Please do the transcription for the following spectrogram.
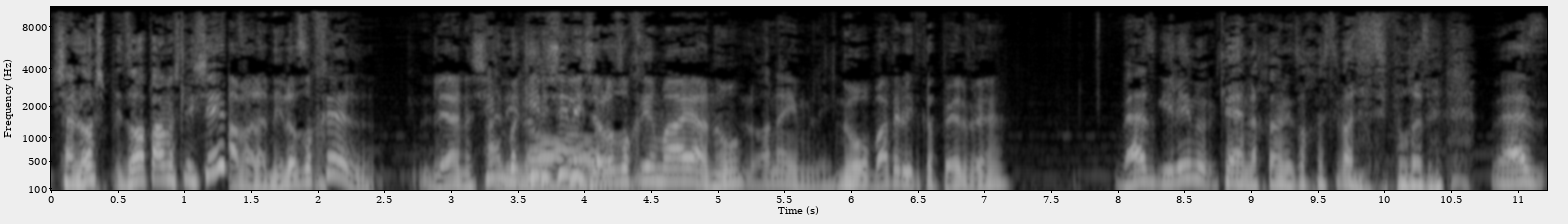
שלוש, זו הפעם השלישית? אבל אני לא זוכר. לאנשים בגיל לא- שלי שלא זוכרים מה היה, נו. לא נעים לי. נו, באתם להתקפל ו... ואז גילינו, כן, עכשיו אני זוכר שסיפרתי את הסיפור הזה. ואז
